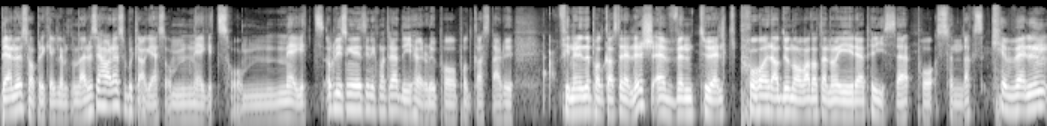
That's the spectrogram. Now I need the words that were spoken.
Benus. Håper ikke jeg glemte noen der. Hvis jeg har det, så beklager jeg så meget, så meget. Opplysninger i 9,3 de hører du på podkast der du ja, finner dine podkaster ellers. Eventuelt på radionova.no i reprise på søndagskvelden.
